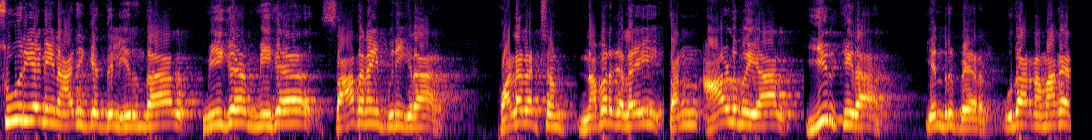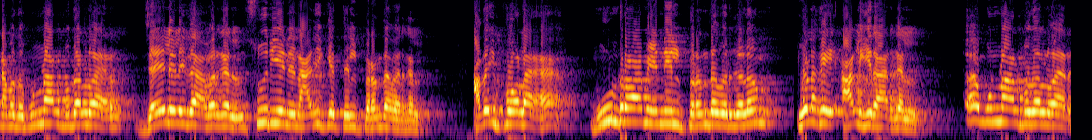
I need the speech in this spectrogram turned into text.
சூரியனின் ஆதிக்கத்தில் இருந்தால் மிக மிக சாதனை புரிகிறார். பல லட்சம் நபர்களை தன் ஆளுமையால் ஈர்க்கிறார் என்று பெயர். உதாரணமாக நமது முன்னாள் முதல்வர் ஜெயலலிதா அவர்கள் சூரியனின் ஆதிக்கத்தில் பிறந்தவர்கள். அதை போல மூன்றாம் எண்ணில் பிறந்தவர்களும் உலகை ஆள்கிறார்கள். முன்னாள் முதல்வர்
